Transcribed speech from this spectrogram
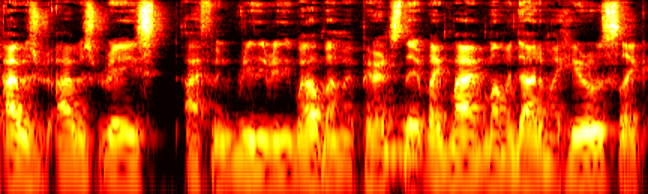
I was, I was raised, I think, really, really well by my parents. Mm-hmm. They, like my mum and dad are my heroes. Like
